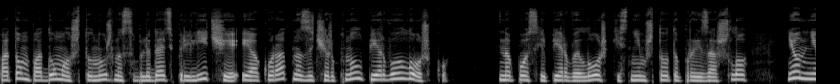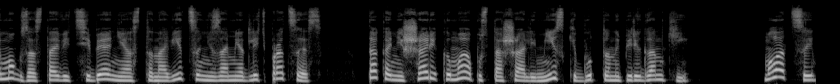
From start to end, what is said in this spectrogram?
Потом подумал, что нужно соблюдать приличие, и аккуратно зачерпнул первую ложку. Но после первой ложки с ним что-то произошло, и он не мог заставить себя ни остановиться, ни замедлить процесс. Так они с шариком и опустошали миски, будто на перегонки. «Молодцы!»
